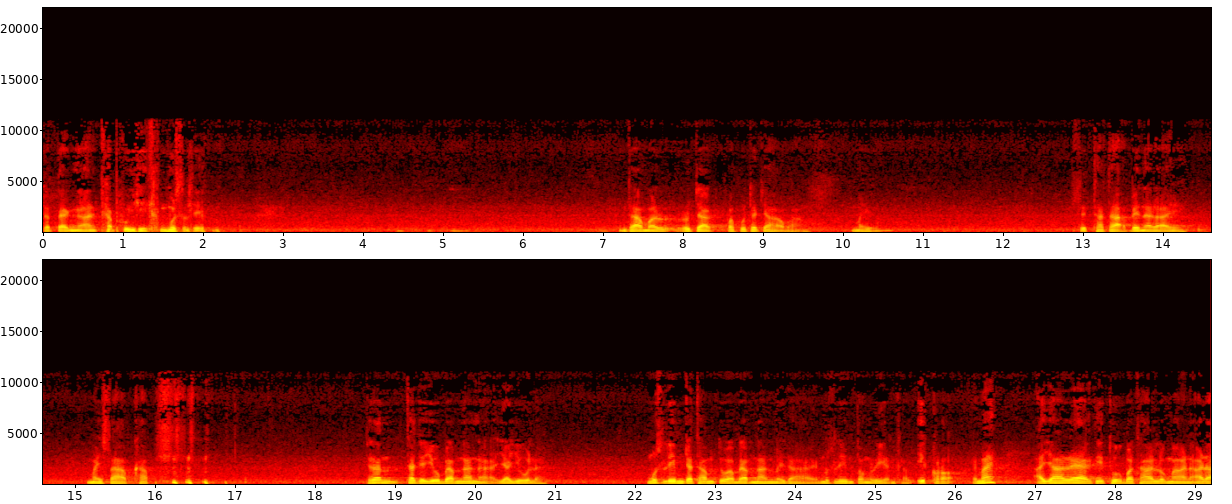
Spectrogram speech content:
จะแต่งงานกับผู้หญิงมุสลิม ถามมารู้จักพระพุทธเจ้าบ้างไม่สิทธัตถะเป็นอะไร ไม่ทราบครับฉะนั้นถ้าจะอยู่แบบนั้นอะ อย่าอยู่เลย มุสลิมจะทำตัวแบบนั้นไม่ได้ มุสลิมต้องเรียนครับ อิกราะเห็นไหมอายาแรกที่ถูกประทานลงมานะอะไร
